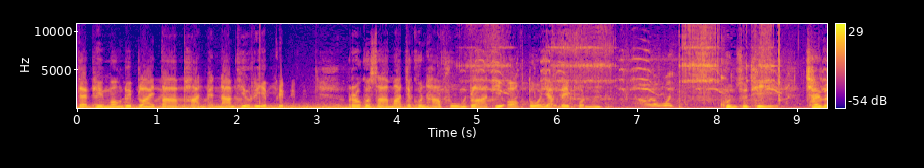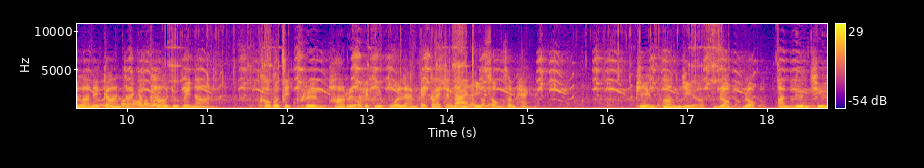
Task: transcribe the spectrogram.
แต่เพียงมองด้วยปลายตาผ่านแผ่นน้ำที่เรียบกริบ เราก็สามารถจะค้นหาฝูงปลาที่ออกตัวอย่างได้ผล เอาละเว้ย คุณสุธีใช้เวลาในการจ่ายกับข้าวอยู่ไม่นาน เขาก็ติดเครื่องพาเรือออกไปที่หัวแหลมใกล้ๆกันนั้นอีกสองสามแห่ง เพียงคว้างเหยื่อบล็อกบล็อกอันเรื่องชื่อ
